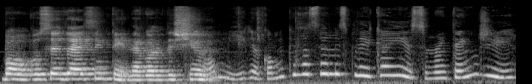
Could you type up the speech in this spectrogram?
Bom, vocês aí se entendem. Agora deixa eu. Amiga, como que você me explica isso? Não entendi.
